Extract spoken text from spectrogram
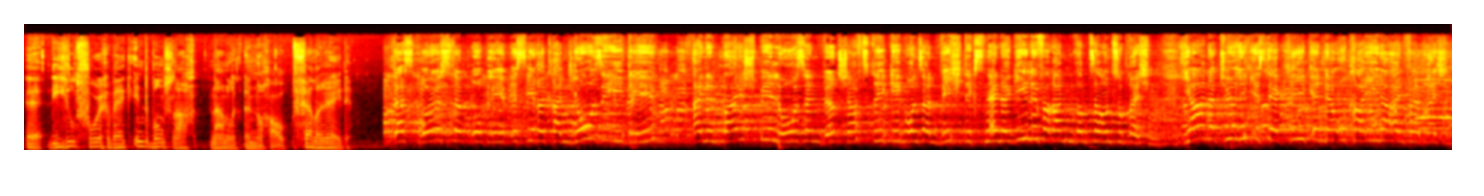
Uh, die hield vorige week in de Bondsdag namelijk een nogal felle reden. Das größte Problem ist Ihre grandiose beispiellosen Wirtschaftskrieg gegen unseren wichtigsten Energielieferanten vom Zaun zu brechen. Ja, natürlich ist der Krieg in der Ukraine ein Verbrechen.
